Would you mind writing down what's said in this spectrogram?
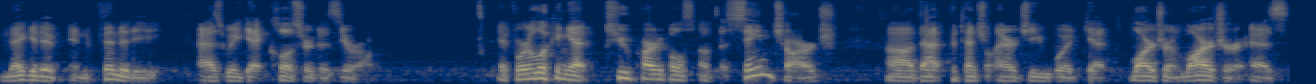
negative infinity as we get closer to zero. If we're looking at two particles of the same charge, uh, that potential energy would get larger and larger as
